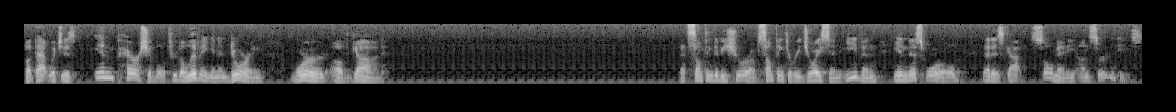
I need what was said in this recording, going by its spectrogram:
but that which is imperishable through the living and enduring Word of God. That's something to be sure of, something to rejoice in, even in this world that has got so many uncertainties.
